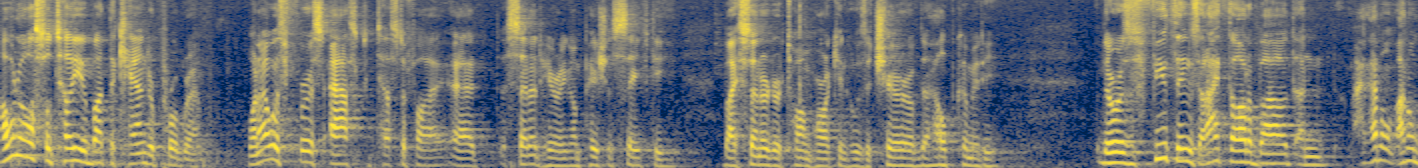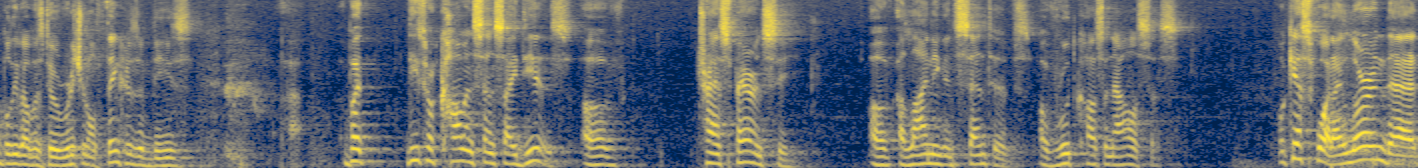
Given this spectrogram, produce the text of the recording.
I want to also tell you about the Candor program. When I was first asked to testify at a Senate hearing on patient safety by Senator Tom Harkin, who was the chair of the HELP committee, there was a few things that I thought about, and I don't, I don't believe I was the original thinkers of these, but these were common sense ideas of transparency, of aligning incentives, of root cause analysis. Well, guess what? I learned that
